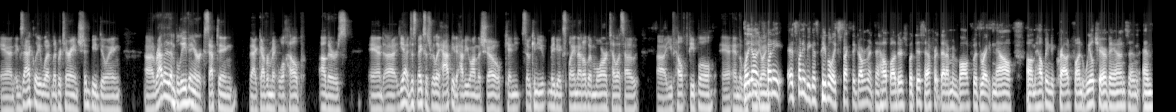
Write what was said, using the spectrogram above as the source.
and exactly what libertarians should be doing uh, rather than believing or accepting that government will help others. And uh, yeah, it just makes us really happy to have you on the show. Can you, so can you maybe explain that a little bit more? Tell us how uh, you've helped people and, and the work well, yeah, you're it's funny. It's funny because people expect the government to help others, but this effort that I'm involved with right now, um, helping to crowdfund wheelchair vans and and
